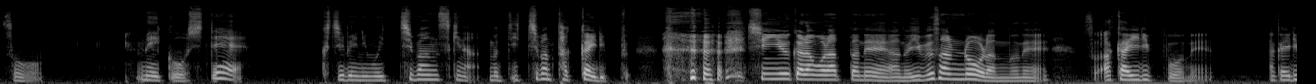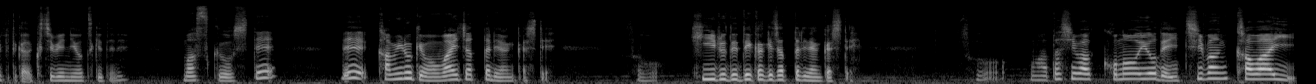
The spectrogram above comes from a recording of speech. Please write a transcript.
そうメイクをして口紅も一番好きな、ま一番高いリップ。親友からもらったねあのイヴ・サンローランのねそう赤いリップをね赤いリップってか口紅をつけてねマスクをしてで髪の毛も巻いちゃったりなんかしてそうヒールで出かけちゃったりなんかして。そう私はこの世で一番可愛いっ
